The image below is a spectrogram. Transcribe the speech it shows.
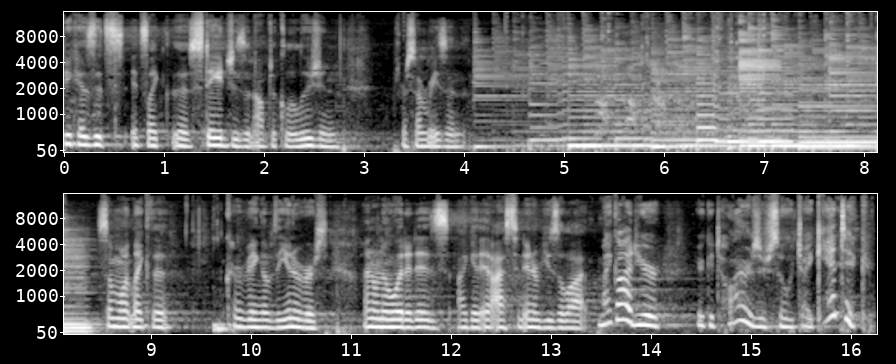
because it's, it's like the stage is an optical illusion for some reason. Somewhat like the curving of the universe. I don't know what it is. I get asked in interviews a lot. My God, your, your guitars are so gigantic.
